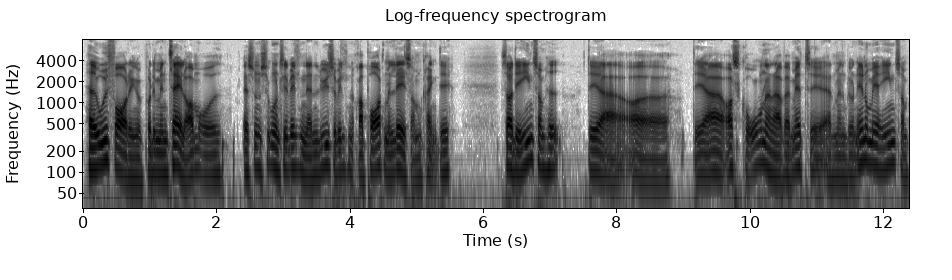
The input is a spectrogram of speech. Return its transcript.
havde udfordringer på det mentale område. Jeg synes, uanset hvilken analyse og hvilken rapport man læser omkring det, så er det ensomhed. Det er, og det er også corona, der har været med til, at man bliver endnu mere ensom.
